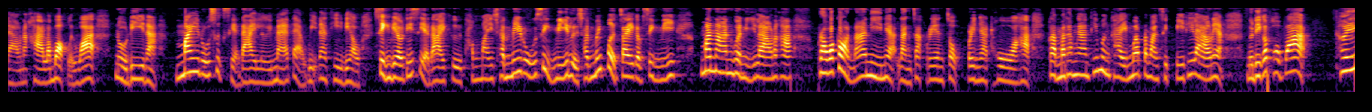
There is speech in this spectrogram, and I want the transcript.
แล้วนะคะแล้วบอกเลยว่าหนูดีนะ่ะไม่รู้สึกเสียดายเลยแม้แต่วินาทีเดียว สิ่งเดียวที่เสียดายคือทำไมฉันไม่รู้สิ่งนี้ หรือฉันไม่เปิดใจกับสิ่งนี้มานานกว่านี้แล้วนะคะ เพราะว่าก่อนหน้านี้เนี่ยหลังจากเรียนจบปริญญาโทค่ะ กลับมาทำงานที่เมืองไทยเมื่อประมาณ 10 ปีที่แล้วเนี่ยหนูดีก็พบว่าเฮ้ย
